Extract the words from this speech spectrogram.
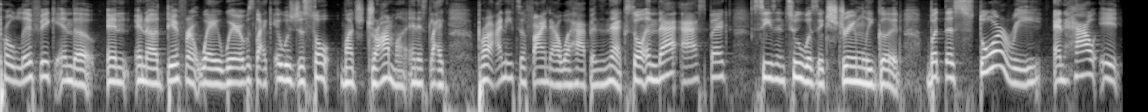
prolific in the in in a different way where it was like it was just so much drama. And it's like bro i need to find out what happens next. So in that aspect season two was extremely good. But the story and how it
